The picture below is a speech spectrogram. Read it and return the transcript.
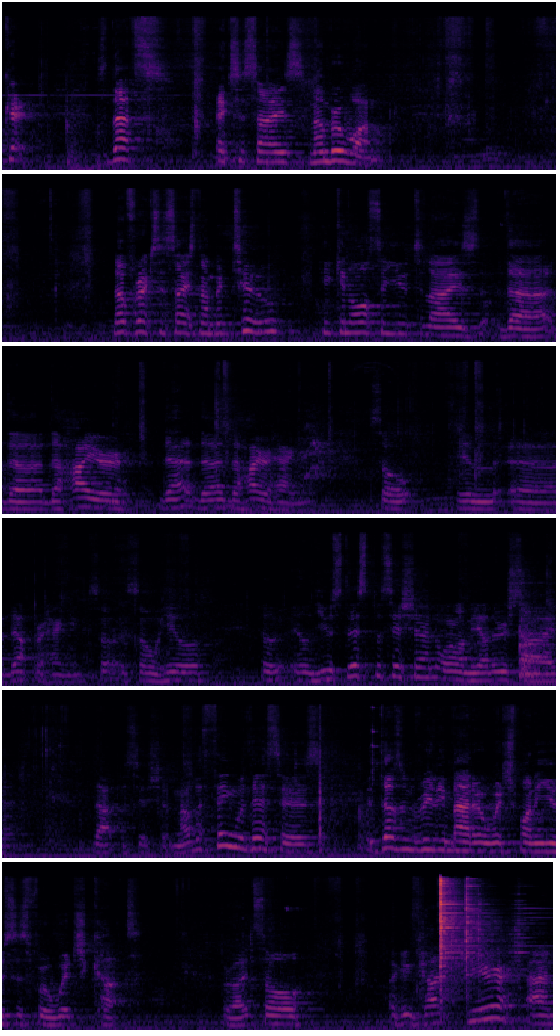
Okay, so that's exercise number one. Now for exercise number two, he can also utilize the, the, the higher the, the, the higher hanging. So he'll uh, the upper hanging. So so he'll, he'll he'll use this position or on the other side that position. Now the thing with this is it doesn't really matter which one he uses for which cut. All right, so I can cut here and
